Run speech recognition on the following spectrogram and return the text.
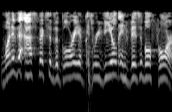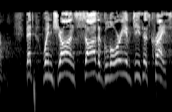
One of the aspects of the glory of God is revealed in visible form. That when John saw the glory of Jesus Christ,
